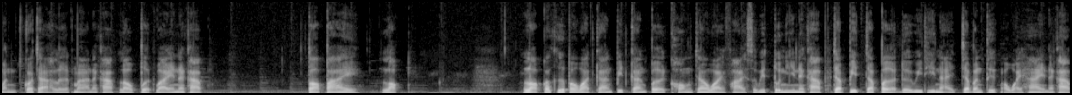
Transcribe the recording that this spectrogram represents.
มันก็จะ alert มานะครับ เราเปิดไว้นะครับ ต่อไป Lock Lock ก็คือประวัติการปิดการเปิดของเจ้า Wi-Fi Switch ตัวนี้นะครับ จะปิดจะเปิดโดยวิธีไหนจะบันทึกเอาไว้ให้นะครับ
